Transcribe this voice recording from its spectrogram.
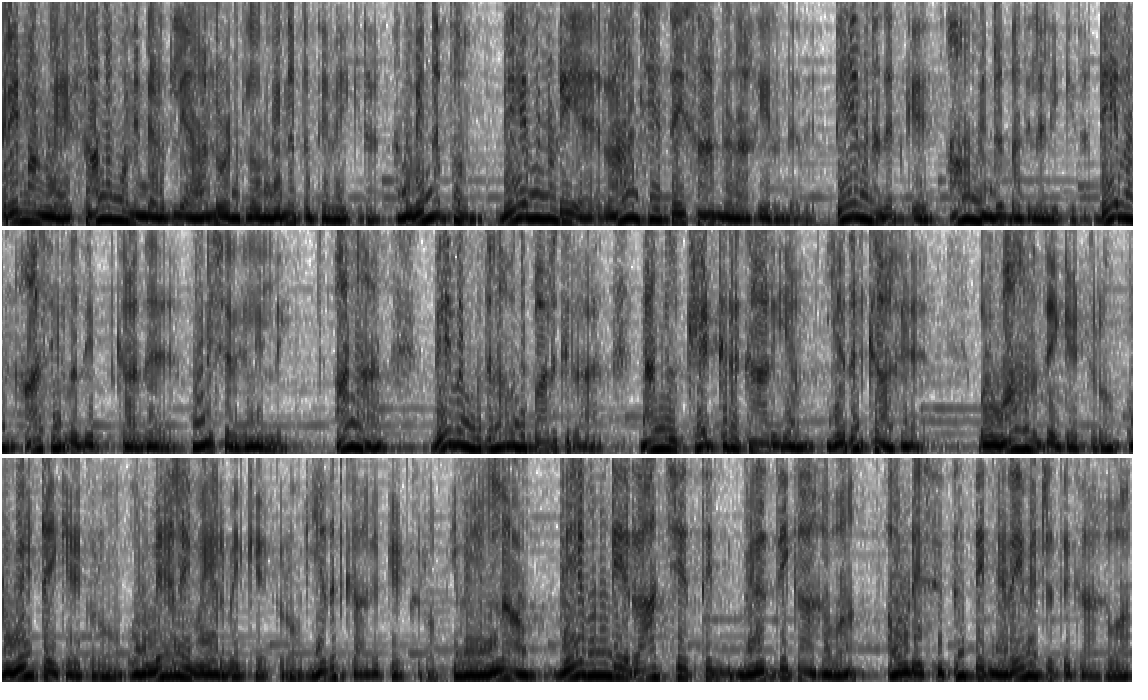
பெரியமானே சாலமோன் இந்த இடத்துல ஆண்டவரிடத்துல ஒரு விண்ணப்பத்தை வைக்கிறார். அந்த விண்ணப்பம் தேவனுடைய ராஜ்யத்தை சார்ந்ததாக இருந்தது. தேவன் அதற்கு ஆம் என்று பதிலளிக்கிறார். தேவன் ஆசீர்வதிக்காத மனுஷர்கள் இல்லை. ஆனால் தேவன் முதலாவது பார்க்கிறார் நாங்கள் கேட்கிற காரியம் எதற்காக? ஒரு வாகனத்தை கேட்கிறோம் ஒரு வீட்டை கேட்கிறோம் ஒரு வேலை உயர்வை கேட்கிறோம் எதற்காக கேட்கிறோம்? இவை எல்லாம் தேவனுடைய ராஜ்யத்தின் விருத்திக்காகவா? அவருடைய சித்தத்தை நிறைவேற்றத்துக்காகவா?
